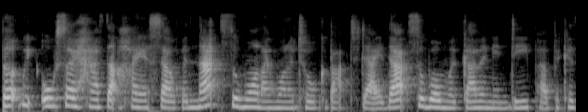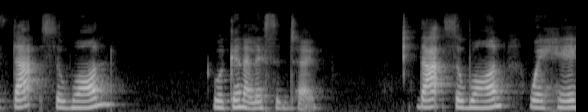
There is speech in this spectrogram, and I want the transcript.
but we also have that higher self, and that's the one I want to talk about today. That's the one we're going in deeper because that's the one we're going to listen to. That's the one we're here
